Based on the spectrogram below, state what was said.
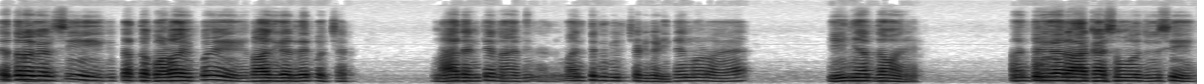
ఇద్దరు కలిసి పెద్ద గొడవ అయిపోయి రాజుగారి దగ్గరికి వచ్చారు. నాదంటే నాది. నాది మంత్రిని పిలిచాడు గడి ఇదేం గొడవ? ఏం చేద్దామని మంత్రి గారు ఆకాశంలో చూసి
